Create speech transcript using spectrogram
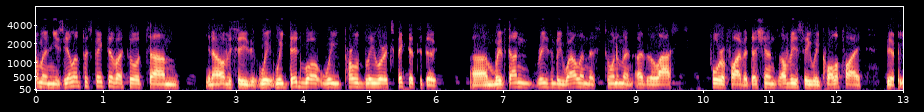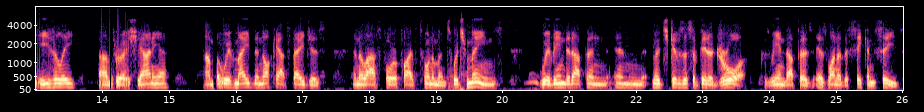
from a New Zealand perspective, I thought um, you know obviously we we did what we probably were expected to do. Um, we've done reasonably well in this tournament over the last four or five editions. Obviously, we qualify very easily um, through Oceania. Um, but we've made the knockout stages in the last four or five tournaments, which means we've ended up in, in which gives us a better draw because we end up as, as one of the second seeds.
